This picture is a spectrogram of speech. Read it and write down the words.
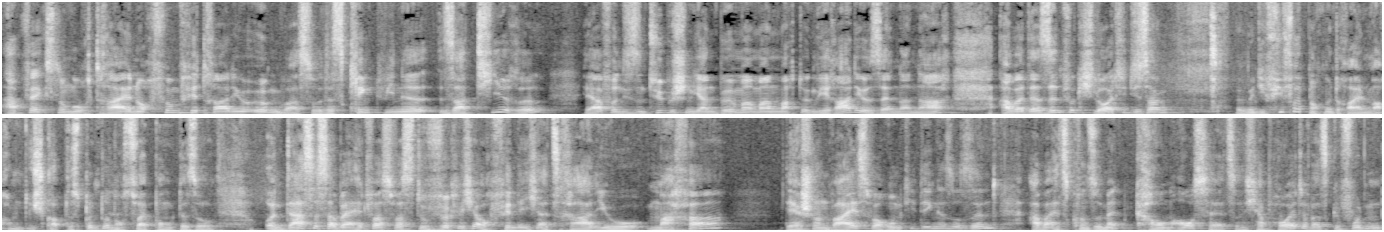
Abwechslung hoch drei, noch fünf Hitradio, irgendwas. So, das klingt wie eine Satire, ja, von diesem typischen Jan Böhmermann macht irgendwie Radiosender nach. Aber da sind wirklich Leute, die sagen, wenn wir die Vielfalt noch mit reinmachen, ich glaube, das bringt doch noch zwei Punkte so. Und das ist aber etwas, was du wirklich auch, finde ich, als Radiomacher der schon weiß, warum die Dinge so sind, aber als Konsument kaum aushältst. Und ich habe heute was gefunden,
